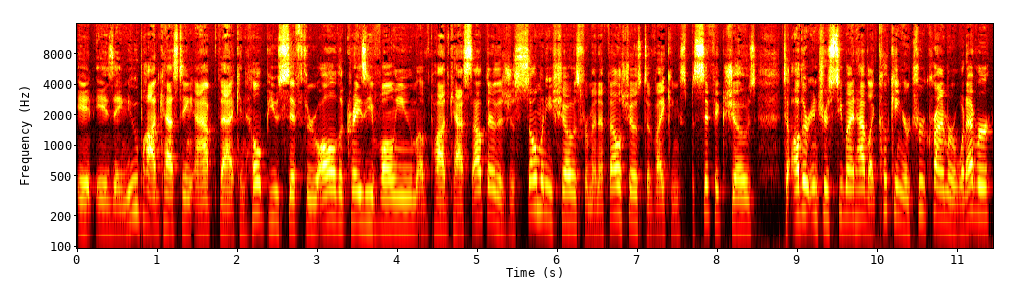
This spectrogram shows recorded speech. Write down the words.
It is a new podcasting app that can help you sift through all the crazy volume of podcasts out there. There's just so many shows from NFL shows to Viking specific shows to other interests you might have, like cooking or true crime or whatever.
